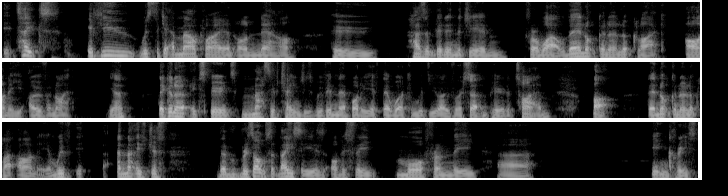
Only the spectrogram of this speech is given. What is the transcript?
it takes if you was to get a male client on now who hasn't been in the gym for a while, they're not going to look like Arnie overnight. Yeah. They're going to experience massive changes within their body if they're working with you over a certain period of time, but they're not going to look like Arnie. And with it, and that is just the results that they see is obviously more from the uh, increased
